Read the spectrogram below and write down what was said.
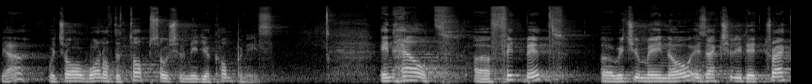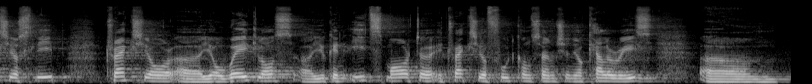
yeah, which are one of the top social media companies. In health, uh, Fitbit, uh, which you may know, is actually that tracks your sleep, tracks your, uh, your weight loss, uh, you can eat smarter, it tracks your food consumption, your calories. Um,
